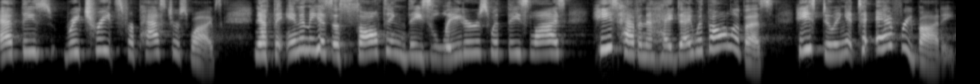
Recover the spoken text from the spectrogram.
at these retreats for pastors' wives. Now, if the enemy is assaulting these leaders with these lies, he's having a heyday with all of us. He's doing it to everybody.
